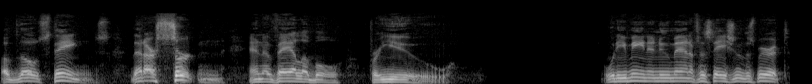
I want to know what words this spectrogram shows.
of those things that are certain and available for you. What do you mean a new manifestation of the Spirit?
